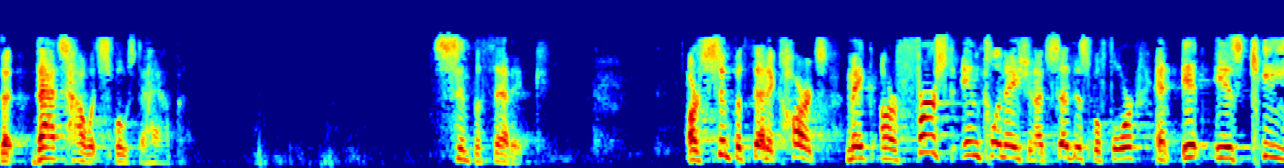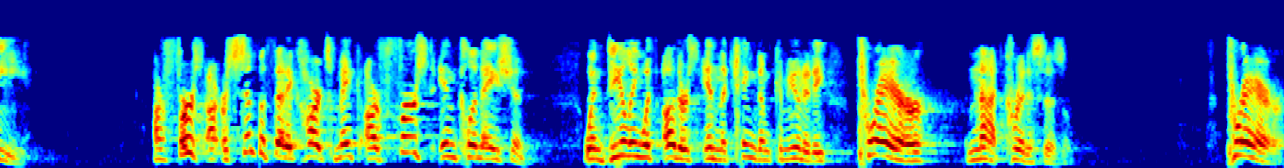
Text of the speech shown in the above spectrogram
that that's how it's supposed to happen. Sympathetic. Our sympathetic hearts make our first inclination. I've said this before, and it is key. Our first, our sympathetic hearts make our first inclination when dealing with others in the kingdom community prayer, not criticism. Prayer,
